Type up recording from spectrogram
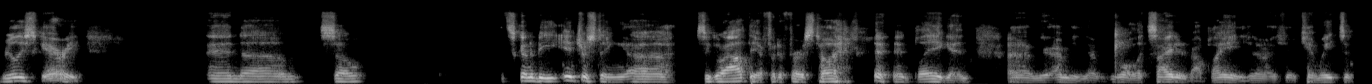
really scary. And um, so it's going to be interesting uh, to go out there for the first time and play again. Uh, I mean, we're all excited about playing. You know, I can't wait to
